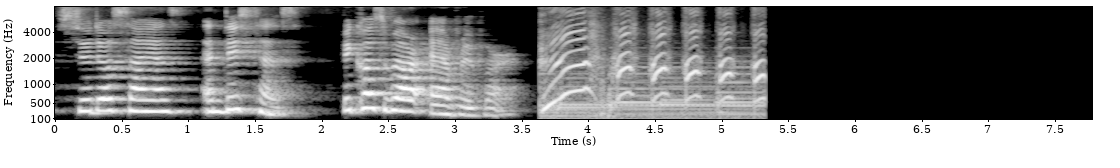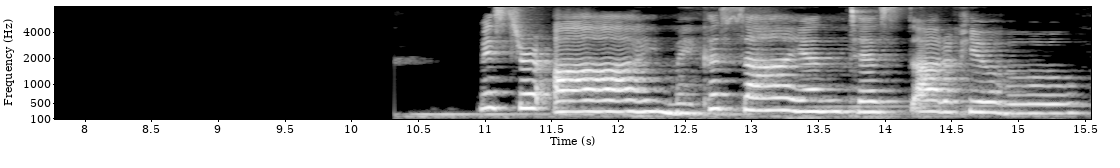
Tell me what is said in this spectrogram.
pseudoscience, and distance, because we are everywhere. Mr. I, make a scientist out of you.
